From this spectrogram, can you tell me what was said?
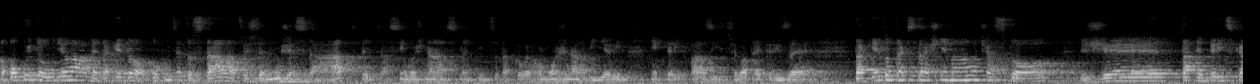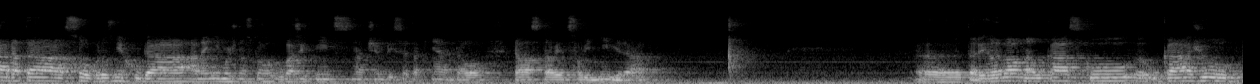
A pokud to uděláme, tak je to, pokud se to stává, což se může stát, teď asi možná jsme něco takového možná viděli v některých fázích třeba té krize, tak je to tak strašně málo často, že ta empirická data jsou hrozně chudá a není možno z toho uvařit nic, na čem by se tak nějak dalo, dala stavět solidní věda. Eh, tadyhle vám na ukázku eh, ukážu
